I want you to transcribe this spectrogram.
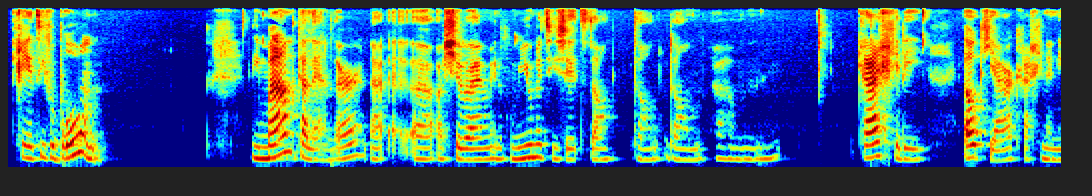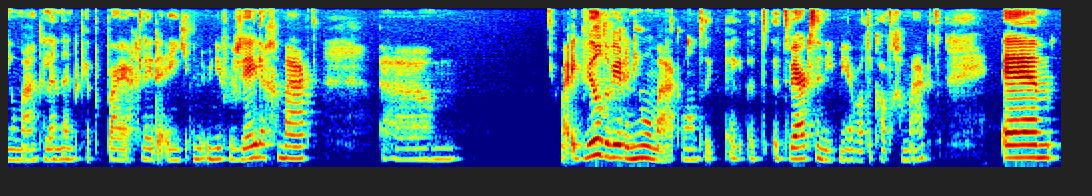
creatieve bron die maandkalender, nou, uh, als je bij me in een community zit, dan, dan, dan um, krijg je die elk jaar krijg je een nieuwe maandkalender. Ik heb een paar jaar geleden eentje, een universele gemaakt. Um, maar ik wilde weer een nieuwe maken, want ik, het, het werkte niet meer wat ik had gemaakt. En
